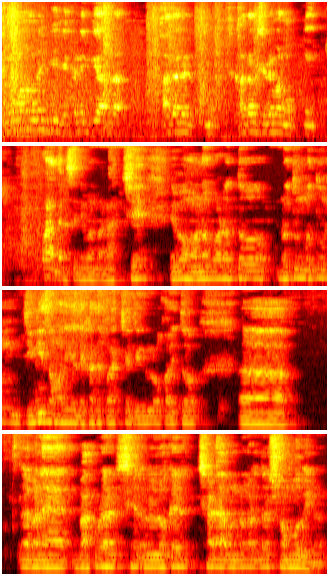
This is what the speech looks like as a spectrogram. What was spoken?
সিনেমা হলে নেই যে যেখানে গিয়ে আমরা খাদানের খাদান সিনেমার মুক্তি করাতে তারা সিনেমা বানাচ্ছে এবং অনবরত নতুন নতুন জিনিস আমাদেরকে দেখাতে পারছে, যেগুলো হয়তো মানে বাঁকুড়ার লোকের ছাড়া অন্য কারও সম্ভবই নয়।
